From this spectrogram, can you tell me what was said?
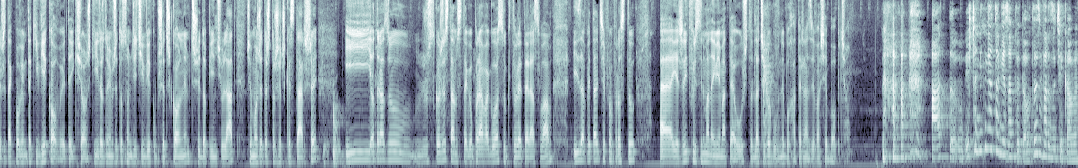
że tak powiem, taki wiekowy tej książki? Rozumiem, że to są dzieci w wieku przedszkolnym, 3 do 5 lat, czy może też troszeczkę starszy. I od razu już skorzystam z tego prawa głosu, które teraz mam i zapytam cię po prostu, e, jeżeli twój syn ma na imię Mateusz, to dlaczego główny bohater nazywa się Bobcio? A jeszcze nikt mnie o to nie zapytał. To jest bardzo ciekawe.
